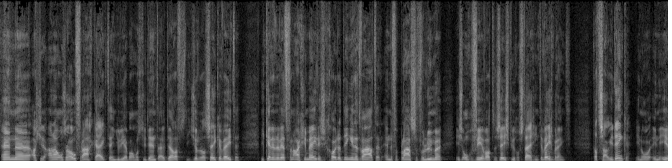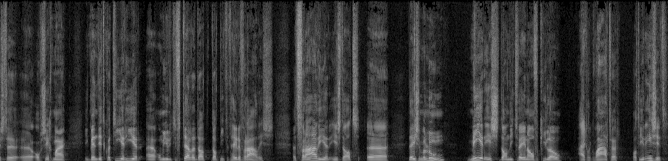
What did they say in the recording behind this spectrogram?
En uh, als je naar onze hoofdvraag kijkt, en jullie hebben allemaal studenten uit Delft, die zullen dat zeker weten. Die kennen de wet van Archimedes. Ik gooi dat ding in het water en de verplaatste volume is ongeveer wat de zeespiegelstijging teweeg brengt. Dat zou je denken in, in eerste uh, opzicht. Maar ik ben dit kwartier hier uh, om jullie te vertellen dat dat niet het hele verhaal is. Het verhaal hier is dat deze meloen meer is dan die 2,5 kilo eigenlijk water, wat hierin zit.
